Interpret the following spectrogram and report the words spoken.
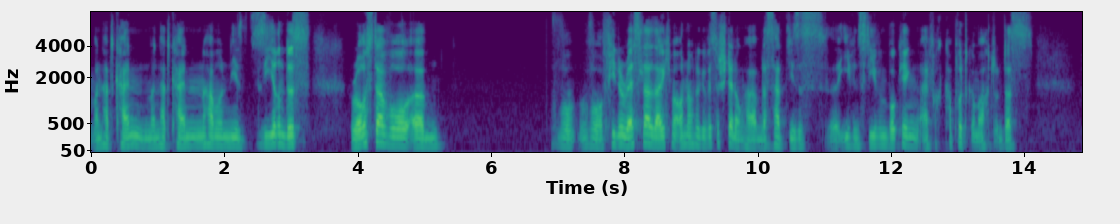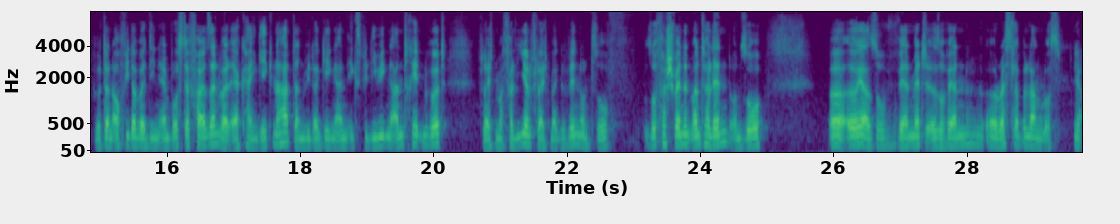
man hat kein, man hat kein harmonisierendes Roster, wo, ähm, wo, wo viele Wrestler, sage ich mal, auch noch eine gewisse Stellung haben. Das hat dieses äh, Even Steven Booking einfach kaputt gemacht und das wird dann auch wieder bei Dean Ambrose der Fall sein, weil er keinen Gegner hat, dann wieder gegen einen x-beliebigen antreten wird, vielleicht mal verlieren, vielleicht mal gewinnen und so, so verschwendet man Talent und so äh, äh, ja, so werden, Match, äh, so werden äh, Wrestler belanglos. Ja,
